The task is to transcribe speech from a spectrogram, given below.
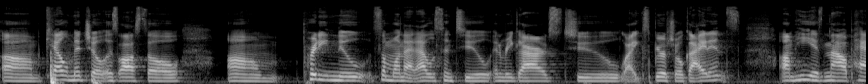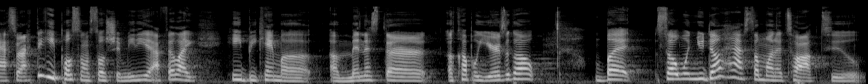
um kel mitchell is also um pretty new, someone that I listen to in regards to like spiritual guidance. Um, he is now a pastor. I think he posted on social media. I feel like he became a, a minister a couple years ago. But so when you don't have someone to talk to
